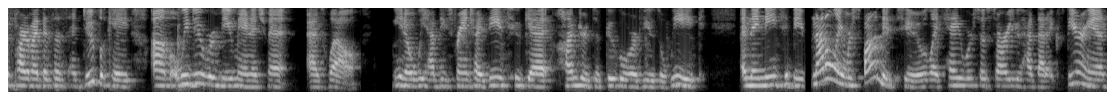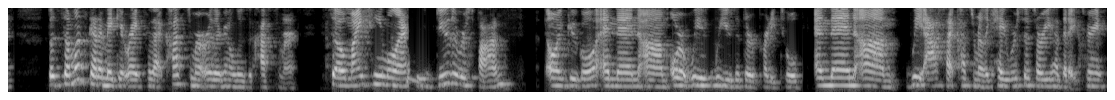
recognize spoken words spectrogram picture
a part of my business and duplicate. Um, we do review management as well. You know, we have these franchisees who get hundreds of Google reviews a week and they need to be not only responded to, like, hey, we're so sorry you had that experience, but someone's got to make it right for that customer or they're going to lose a customer. So my team will actually do the response on Google and then um, or we we use a third party tool. And then um, we ask that customer like hey we're so sorry you had that experience.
